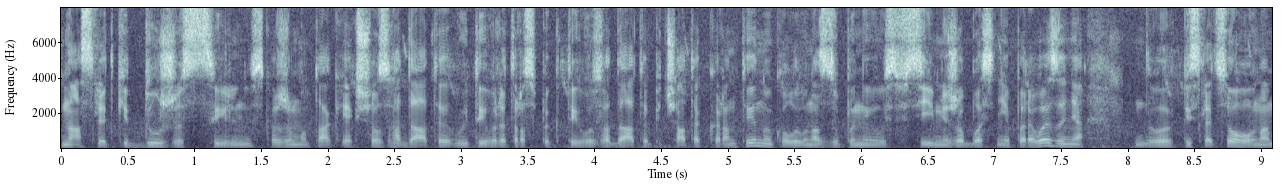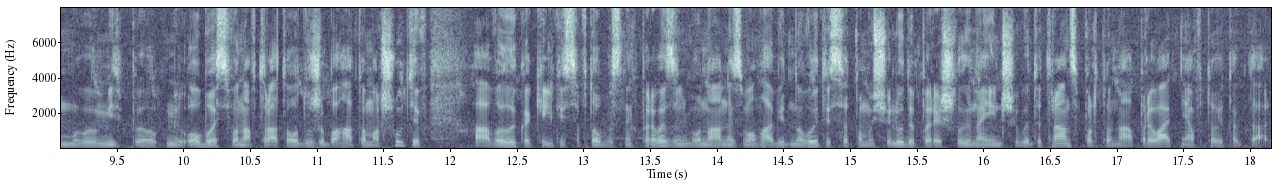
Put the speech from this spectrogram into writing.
наслідки дуже сильні, скажімо так. Якщо згадати, вийти в ретроспективу, згадати початок карантину, коли у нас зупинились всі міжобласні перевезення. Після цього вона область вона втратила дуже багато маршрутів, а велика кількість автобусних перевезень вона не змогла відновитися, тому що люди перейшли на інші види транспорту, на приватні авто і так далі.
